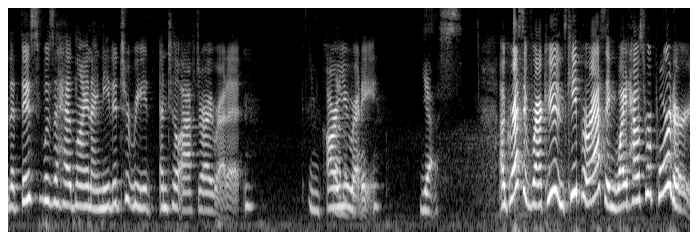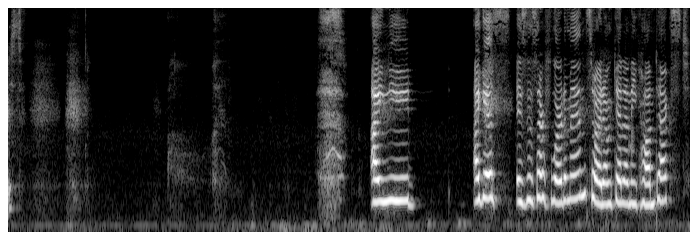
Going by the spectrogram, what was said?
that this was a headline I needed to read until after I read it. Are you ready? Yes. Aggressive raccoons keep harassing White House reporters. I need. I guess is this our Florida man? So I don't get any context.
